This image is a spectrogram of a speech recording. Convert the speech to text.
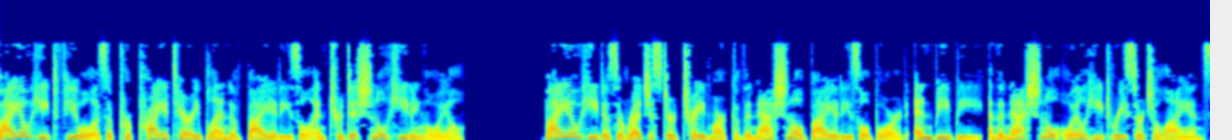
Bioheat fuel is a proprietary blend of biodiesel and traditional heating oil. Bioheat is a registered trademark of the National Biodiesel Board NBB and the National Oil Heat Research Alliance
